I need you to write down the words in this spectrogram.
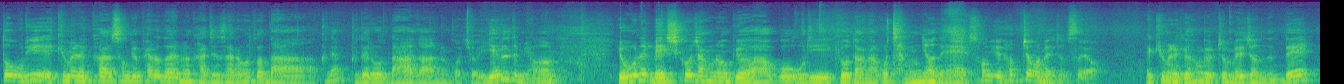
또 우리 에큐메니칼 성교 패러다임을 가진 사람은 또 나 그냥 그대로 나아가는 거죠. 예를 들면 요번에 멕시코 장로교하고 우리 교단하고 작년에 성교 협정을 맺었어요. 에큐메니칼 성교 협정 맺었는데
